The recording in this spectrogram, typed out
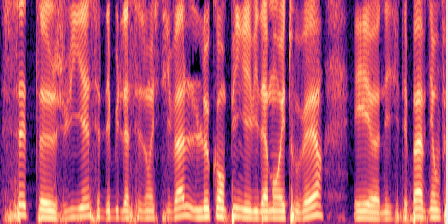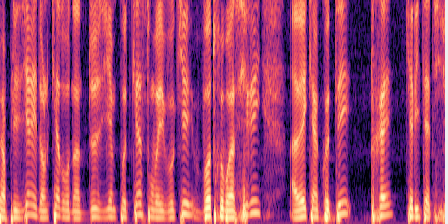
7 juillet, c'est le début de la saison estivale. Le camping, évidemment, est ouvert. Et euh, n'hésitez pas à venir vous faire plaisir. Et dans le cadre d'un deuxième podcast, on va évoquer votre brasserie avec un côté très qualitatif.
